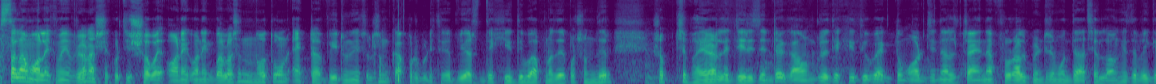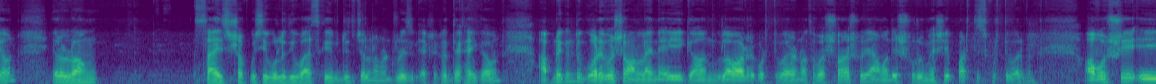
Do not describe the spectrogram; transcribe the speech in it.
আসসালামু আলাইকুম এভরিওয়ান আশা করছি সবাই অনেক অনেক ভালো আছেন। নতুন একটা ভিডিও নিয়ে চলেছিলাম, কাপড় বিড়ি থেকে। বিয়ার্স দেখিয়ে দিব আপনাদের পছন্দের সবচেয়ে ভাইরাল যে রিজেন্টের গাউনগুলো দেখিয়ে দিব। একদম অরিজিনাল চায়না ফ্লোরাল প্রিন্টের মধ্যে আছে লং হিসেবে গাউন এগুলো লং সাইজ সব কিছু বলে দিব আজকে ভিডিওতে। চলুন আমরা ড্রেস একটা একটা দেখাই গাউন। আপনি কিন্তু ঘরে বসে অনলাইনে এই গাউনগুলো অর্ডার করতে পারেন অথবা সরাসরি আমাদের শোরুমে এসে পারচেস করতে পারবেন। অবশ্যই এই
